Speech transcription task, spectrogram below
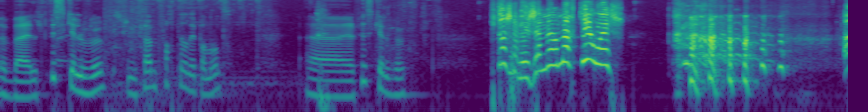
Euh, bah, elle fait ce qu'elle veut. C'est une femme forte et indépendante. Euh, elle fait ce qu'elle veut. Putain, j'avais jamais remarqué, wesh. ah,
